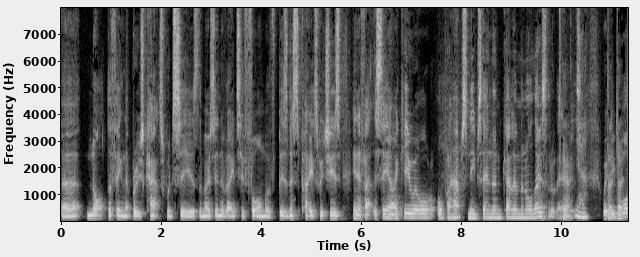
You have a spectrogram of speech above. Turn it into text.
uh, not the thing that Bruce Katz would see as the most innovative form of business space, which is in effect the CIQ or, or perhaps Neepsend and Kelham and all those sort of areas. Yeah. Where Di- people di- want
